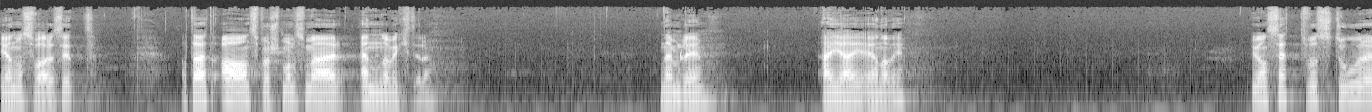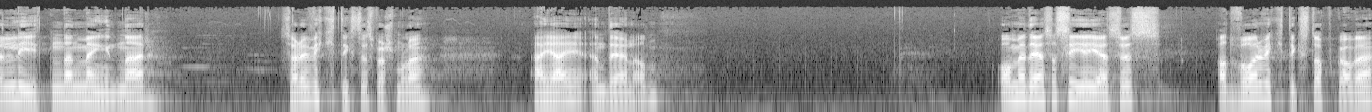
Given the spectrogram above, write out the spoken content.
gjennom svaret sitt at det er et annet spørsmål som er enda viktigere. Nemlig er jeg en av de? Uansett hvor stor eller liten den mengden er, så er det viktigste spørsmålet er jeg en del av den? Og med det så sier Jesus at vår viktigste oppgave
